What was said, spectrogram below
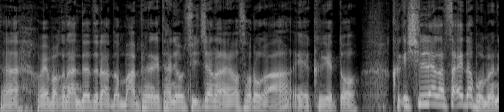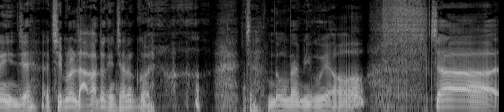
아, 외박은 안 되더라도 마음 편하게 다녀올 수 있잖아요, 서로가. 예, 그게 또, 그렇게 신뢰가 쌓이다 보면은 이제 집을 나가도 괜찮을 거예요. 자, 농담이고요. 자,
